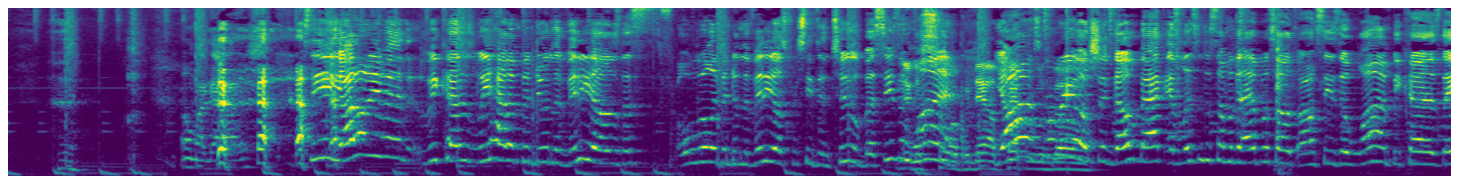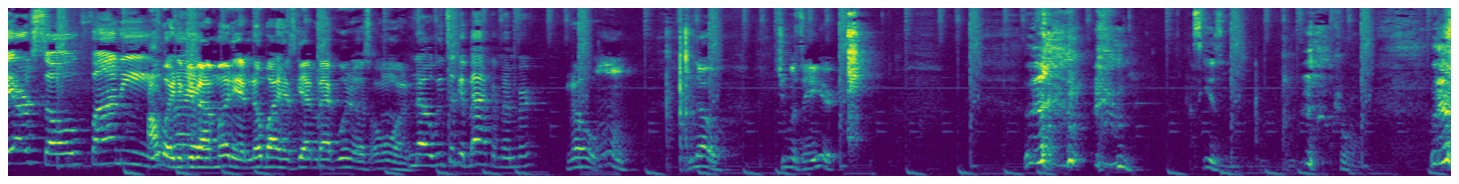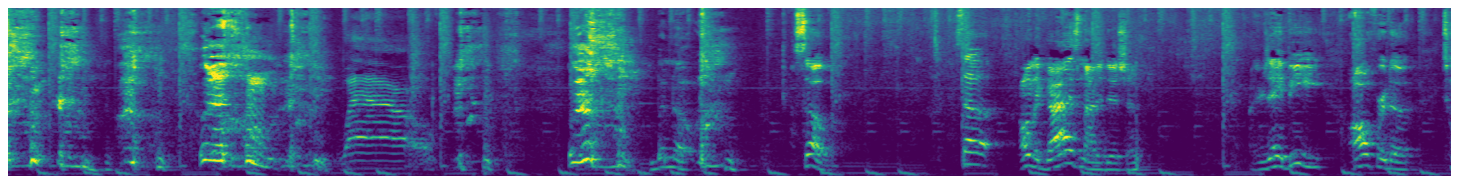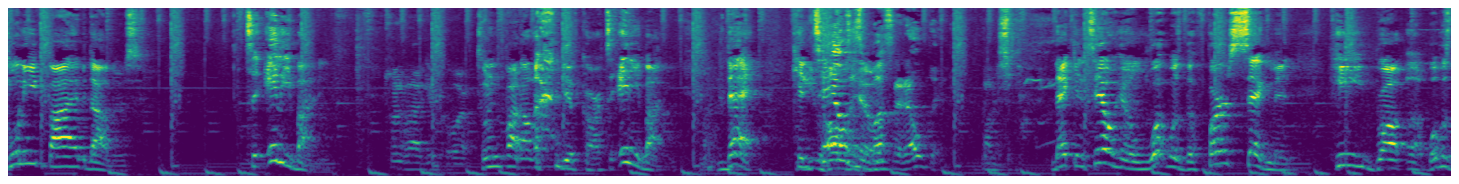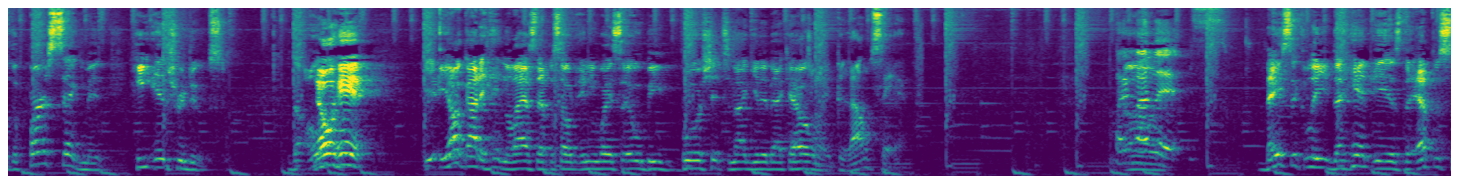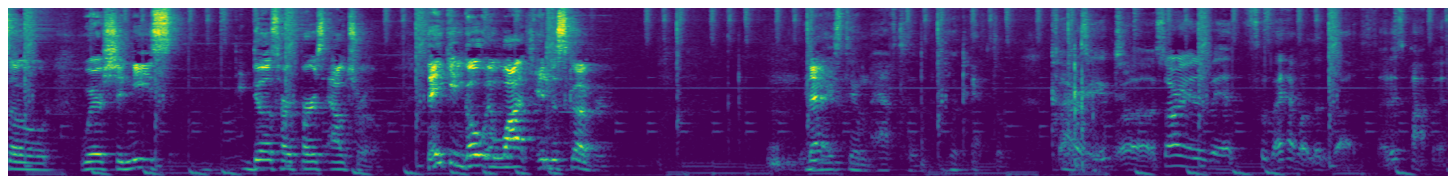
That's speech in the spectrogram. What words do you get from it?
Oh my gosh. See, y'all don't even because we haven't been doing the videos this we've only been doing the videos for season two, but season Niggas one, y'all for real gone. should go back and listen to some of the episodes on season one because they are so funny. I'm waiting to give out money and nobody has gotten back with us on. No, we took it back. Remember? No. Mm. No, she wasn't here. Excuse me. Corona. Wow. But no. So, So on the guys' night edition, JB offered up $25 to anybody. Twenty-five gift card. $25 gift card to anybody that can You tell him busted open. That can tell him what was the first segment he brought up. What was the first segment he introduced? The only, No hint. Y- y'all got a hit in the last episode anyway, so it would be bullshit to not get it back out. Joint glossy. like my Um, lips. Basically, the hint is the episode where Shanise does her first outro. They can go and watch and discover. That That makes them have to look at the Sorry, content. bro. Sorry in advance because I have a lip gloss that is popping.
